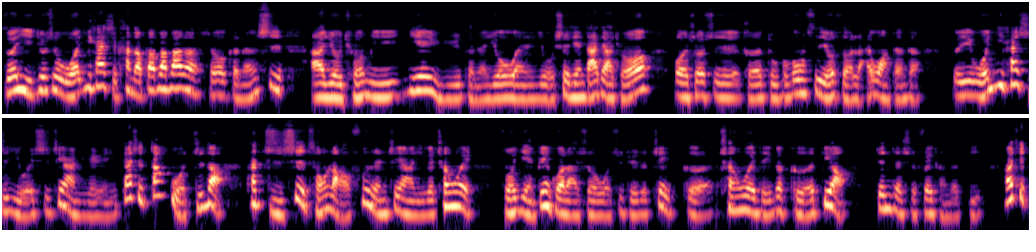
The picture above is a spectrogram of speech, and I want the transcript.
所以就是我一开始看到八八八的时候，可能是啊有球迷揶揄，可能尤文有涉嫌打假球，或者说是和赌博公司有所来往等等。所以我一开始以为是这样一个原因。但是当我知道他只是从老妇人这样一个称谓所演变过来的时候，我是觉得这个称谓的一个格调真的是非常的低，而且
